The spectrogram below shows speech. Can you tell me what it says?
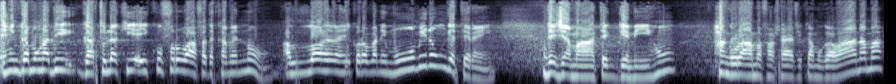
ehin gamun adi gatula ki ei kufru wa fata kamennu allah wahi korabani mu'minunge teren de jamaategge mihun hangurama fashafi kamu gawanama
